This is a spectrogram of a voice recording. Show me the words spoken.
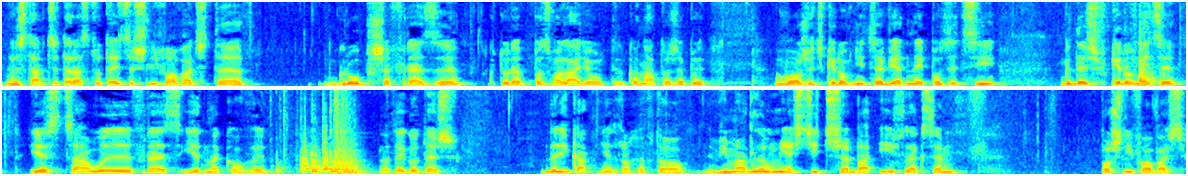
Wystarczy teraz tutaj zeszlifować te grubsze frezy, które pozwalają tylko na to, żeby włożyć kierownicę w jednej pozycji, gdyż w kierownicy jest cały frez jednakowy. Dlatego też delikatnie trochę w to wimadle umieścić trzeba i flexem poszlifować.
